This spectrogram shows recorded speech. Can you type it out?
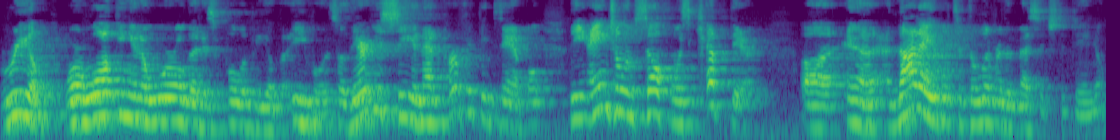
Real. We're walking in a world that is full of evil. And so there you see, in that perfect example, the angel himself was kept there uh, and not able to deliver the message to Daniel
